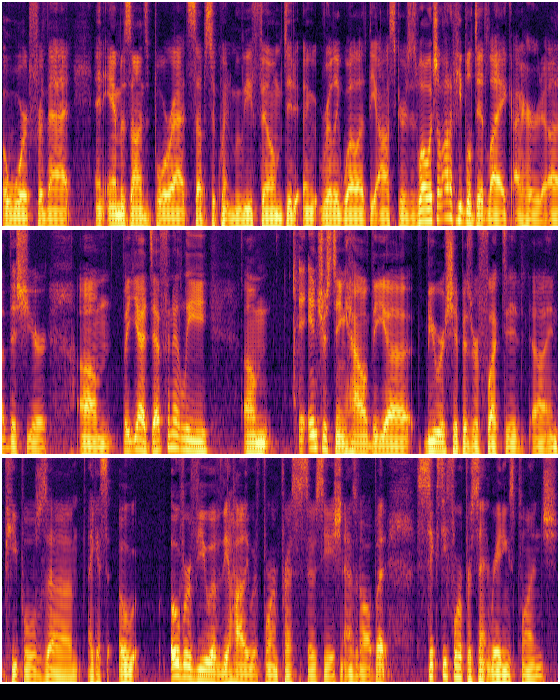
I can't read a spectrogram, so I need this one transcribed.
award for that, and Amazon's Borat subsequent movie film did uh, really well at the Oscars as well, which a lot of people did like. I heard uh, this year, um, but yeah, definitely. Um, interesting how the uh, viewership is reflected in people's, I guess, o- overview of the Hollywood Foreign Press Association as it all. But 64% ratings plunge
